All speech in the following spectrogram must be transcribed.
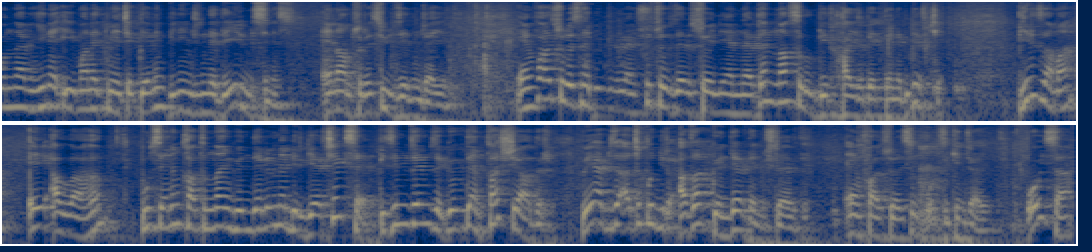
onlar yine iman etmeyeceklerinin bilincinde değil misiniz? En'am suresi 107. ayet. Enfal suresinde bildirilen şu sözleri söyleyenlerden nasıl bir hayır beklenebilir ki? Bir zaman ey Allah'ım bu senin katından gönderilme bir gerçekse bizim üzerimize gökten taş yağdır veya bize acıklı bir azap gönder demişlerdi. Enfal suresinin 32. ayet. Oysa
